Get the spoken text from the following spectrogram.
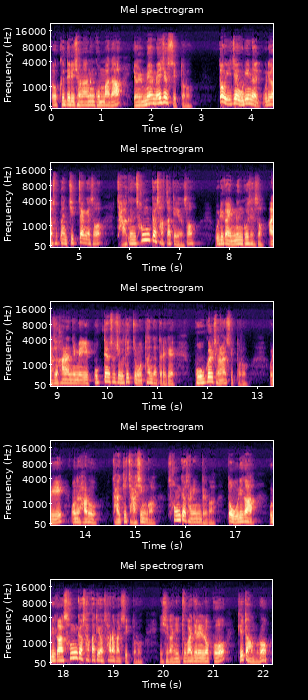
또 그들이 전하는 곳마다 열매 맺을 수 있도록 또 이제 우리는 우리가 속한 직장에서 작은 선교사가 되어서 우리가 있는 곳에서 아직 하나님의 이 복된 소식을 듣지 못한 자들에게 복을 전할 수 있도록 우리 오늘 하루 자기 자신과 선교사님들과 또 우리가 우리가 선교사가 되어 살아갈 수 있도록 이 시간 이 두 가지를 놓고 기도함으로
